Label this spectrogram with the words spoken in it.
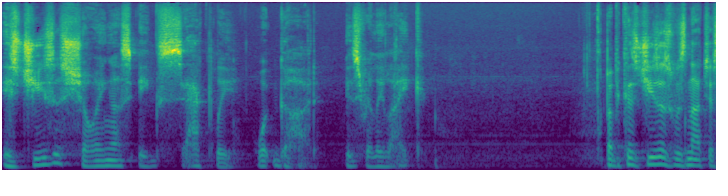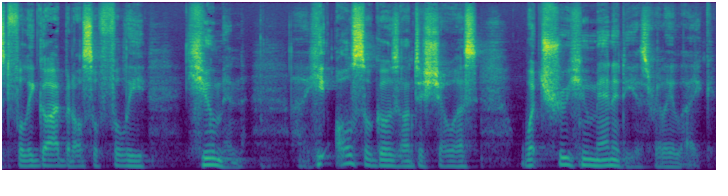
is Jesus showing us exactly what God is really like. But because Jesus was not just fully God, but also fully human, uh, he also goes on to show us what true humanity is really like.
